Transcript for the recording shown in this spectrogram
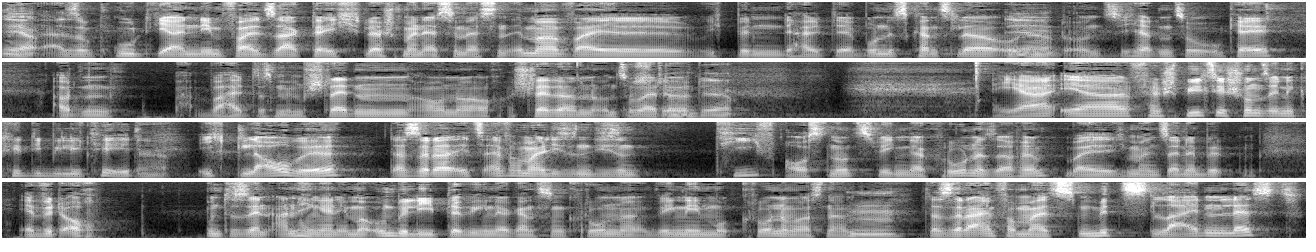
Ja. also gut, ja, in dem Fall sagt er, ich lösche meine SMS immer, weil ich bin halt der Bundeskanzler und, Ja. und Sicherheit und so, okay. Aber dann war halt das mit dem Schleddern auch noch, Schleddern und so weiter. Stimmt, ja. Ja, er verspielt sich schon seine Kredibilität. Ja. Ich glaube, dass er da jetzt einfach mal diesen, diesen Tief ausnutzt wegen der Corona-Sache, weil ich meine, seine Be er wird auch unter seinen Anhängern immer unbeliebter wegen der ganzen Corona, wegen den Corona-Maßnahmen, Mhm. dass er da einfach mal mitleiden lässt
